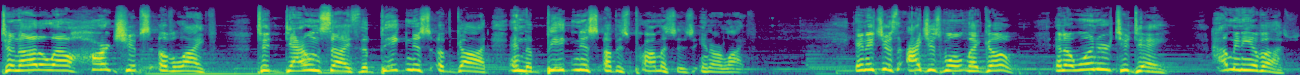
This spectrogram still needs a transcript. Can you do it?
to not allow hardships of life to downsize the bigness of God and the bigness of His promises in our life. And it just, I just won't let go. And I wonder today, how many of us,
